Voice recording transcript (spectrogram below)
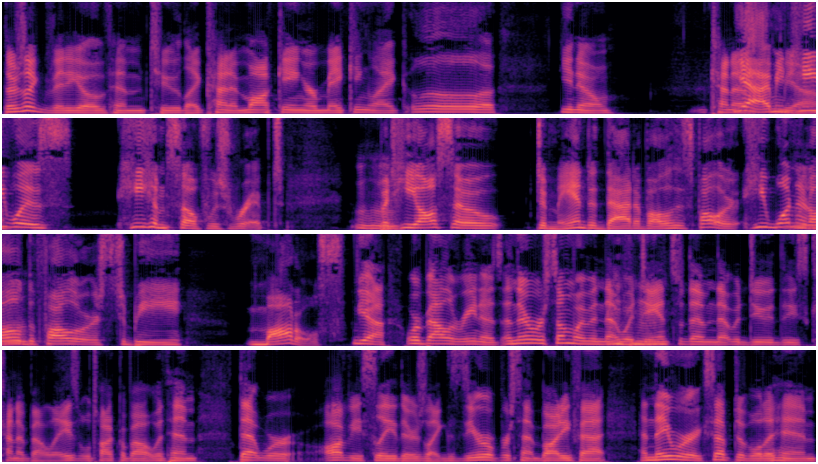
There's like video of him too, like kind of mocking or making like, you know, kind of. yeah, I mean, he was, he himself was ripped, Mm-hmm. but he also demanded that of all his followers. He wanted all of the followers to be models. Yeah, or ballerinas. And there were some women that would Mhm. dance with him that would do these kind of ballets we'll talk about with him that were obviously there's like 0% body fat and they were acceptable to him.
